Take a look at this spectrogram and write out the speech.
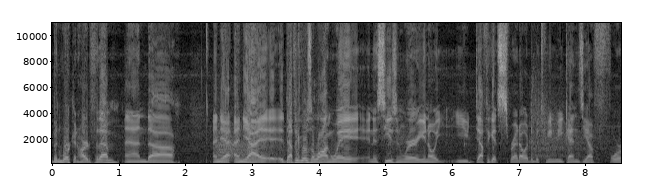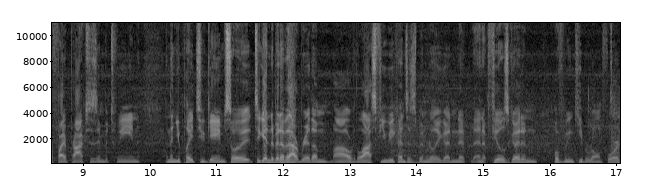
been working hard for them, and uh, and yeah, and yeah, it, it definitely goes a long way in a season where you know you definitely get spread out in between weekends. You have four or five practices in between, and then you play two games. So to get in a bit of that rhythm uh, over the last few weekends has been really good, and it and it feels good, and hopefully we can keep it rolling forward.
